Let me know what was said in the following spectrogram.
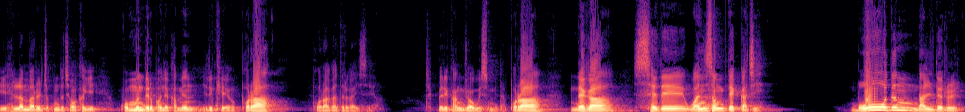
이 헬란 말을 조금 더 정확하게 본문대로 번역하면 이렇게 해요. 보라, 보라가 들어가 있어요. 특별히 강조하고 있습니다. 보라, 내가 세대 완성 때까지 모든 날들을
